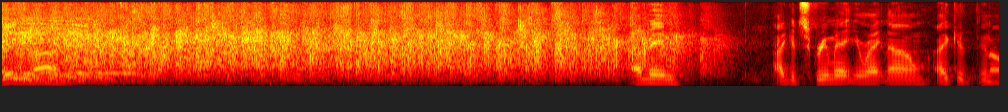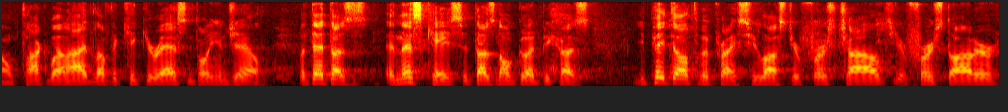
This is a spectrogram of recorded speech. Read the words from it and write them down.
baby harm? I mean, I could scream at you right now. I could, you know, talk about how I'd love to kick your ass and throw you in jail. But that does, in this case, it does no good because you paid the ultimate price. You lost your first child, your first daughter.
